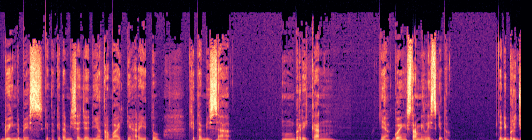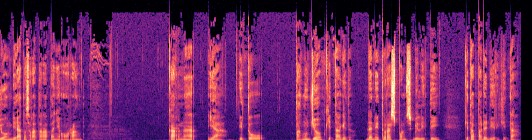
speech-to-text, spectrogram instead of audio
doing the best gitu. Kita bisa jadi yang terbaik di hari itu. Kita bisa memberikan ya going extra milis gitu. Jadi berjuang di atas rata-ratanya orang. Karena ya itu tanggung jawab kita gitu dan itu responsibility kita pada diri kita.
